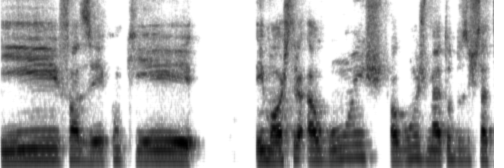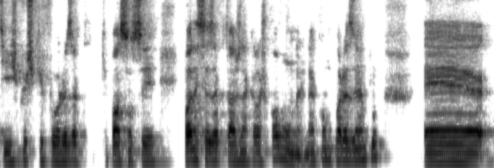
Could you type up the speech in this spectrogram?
e fazer com que e mostra alguns alguns métodos estatísticos que foram que possam ser podem ser executados naquelas colunas, né? Como por exemplo, é,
